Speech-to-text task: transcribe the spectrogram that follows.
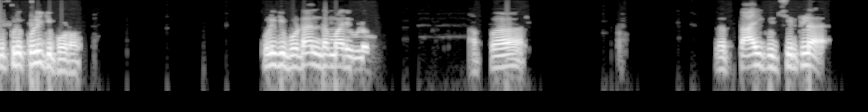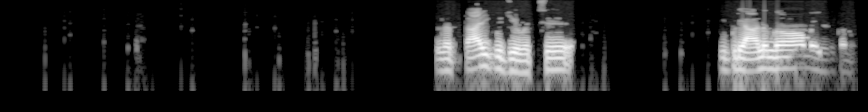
இப்படி குலுக்கி போடணும். குலுக்கி போட்டால் இந்த மாதிரி விழும். அப்போ இந்த தாய் குச்சி இருக்குல்ல இந்த தாய் குச்சியை வச்சு இப்படி அழுங்காமல் எடுக்கணும்.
